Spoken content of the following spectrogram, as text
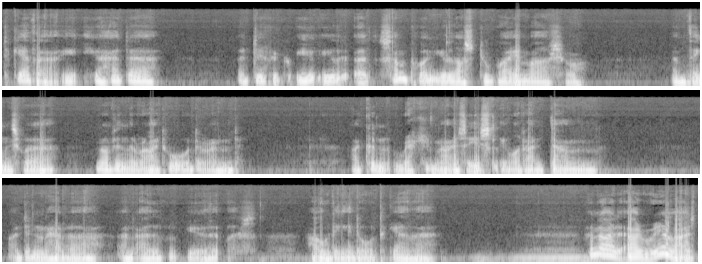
together. You, you had a, a difficult. You, you, at some point, you lost your way, Marshall, and things were not in the right order, and I couldn't recognize easily what I'd done. I didn't have a, an overview that was holding it all together. And I, I realized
